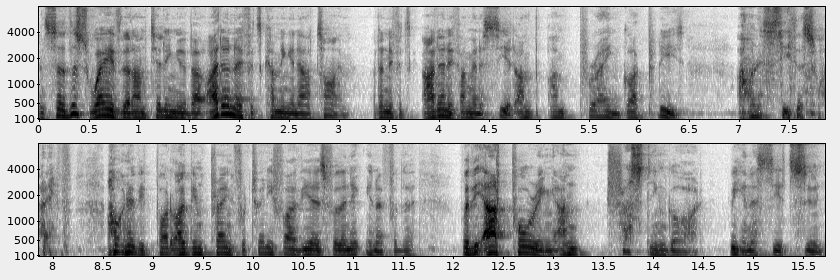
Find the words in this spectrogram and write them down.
And so this wave that I'm telling you about, I don't know if it's coming in our time. I don't know if, it's, I don't know if I'm going to see it. I'm, I'm praying, God, please, I want to see this wave. I want to be part of I've been praying for 25 years for the, you know, for the, for the outpouring. I'm trusting God. We're going to see it soon.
